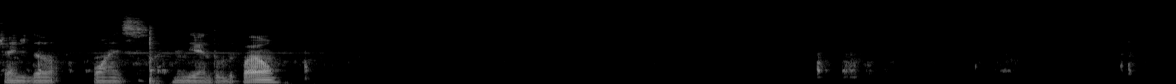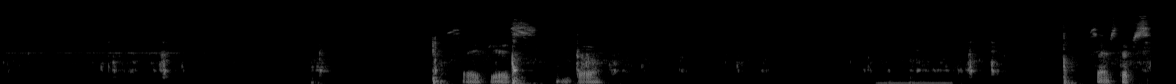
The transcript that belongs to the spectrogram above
change the lines in the end of the file. Save yes same steps.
